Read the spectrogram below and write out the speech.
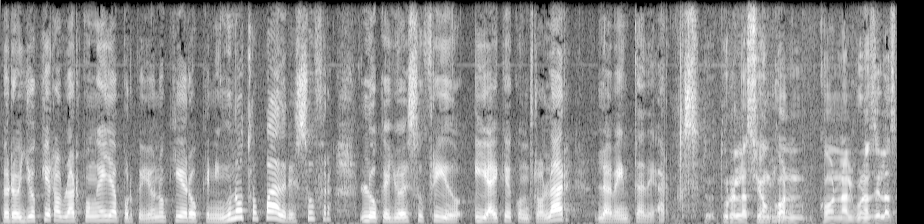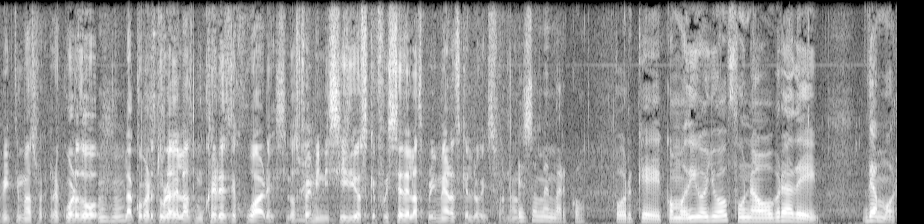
pero yo quiero hablar con ella porque yo no quiero que ningún otro padre sufra lo que yo he sufrido y hay que controlar la venta de armas. Tu, relación con, algunas de las víctimas, recuerdo la cobertura de las mujeres de Juárez, los feminicidios, que fuiste de las primeras que lo hizo, ¿no? Eso me marcó, porque como digo yo, fue una obra de, de amor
